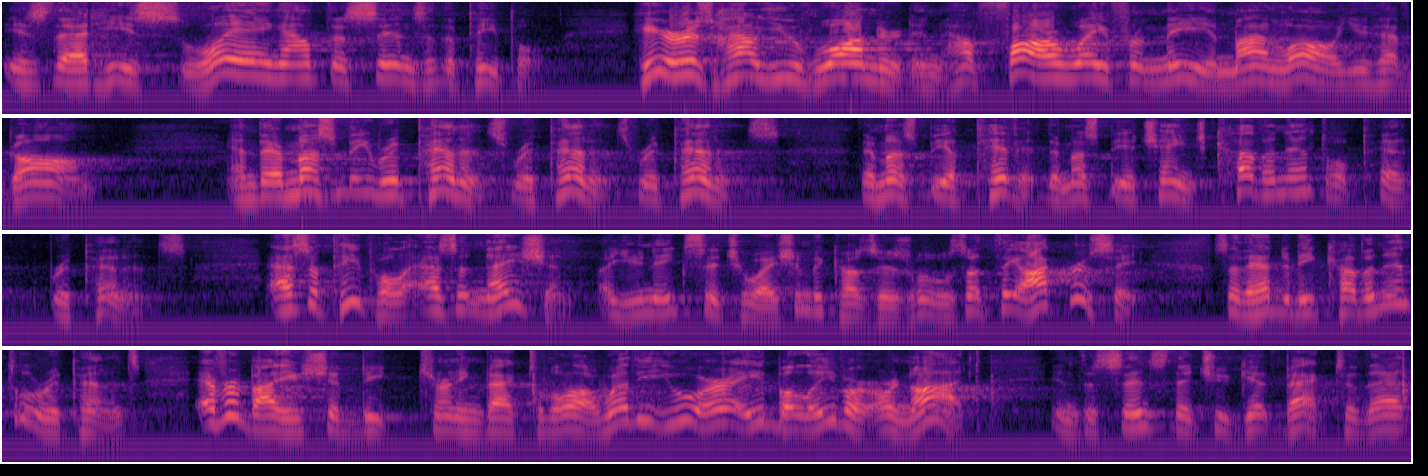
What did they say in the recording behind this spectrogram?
is that he's laying out the sins of the people. Here is how you've wandered and how far away from me and my law you have gone. And there must be repentance, repentance, repentance. There must be a pivot, there must be a change, covenantal repentance. As a people, as a nation, a unique situation because Israel was a theocracy. So there had to be covenantal repentance. Everybody should be turning back to the law, whether you are a believer or not, in the sense that you get back to that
